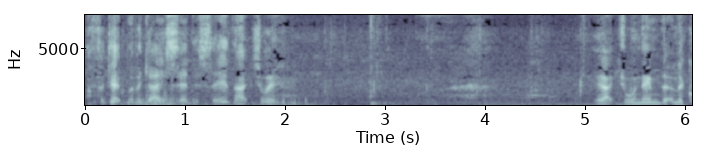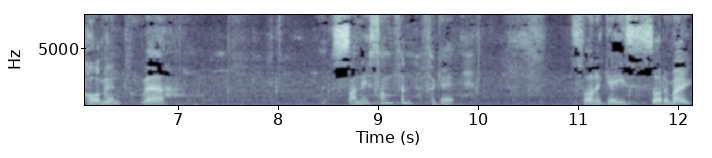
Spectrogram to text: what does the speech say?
I forget what the guy said he said actually. He actually named it in the comment where it's sunny something, I forget. Sorry guys, sorry mate.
